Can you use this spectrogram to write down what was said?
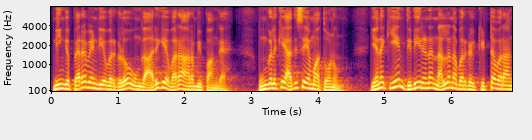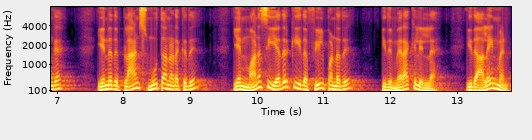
நீங்க பெற வேண்டியவர்களோ உங்க அருகே வர ஆரம்பிப்பாங்க. உங்களுக்கே அதிசயமா தோணும். எனக்கு ஏன் திடீரென நல்ல நபர்கள் கிட்ட வராங்க? என்னது பிளான் ஸ்மூத்தாக நடக்குது? என் மனசு எதற்கு இதை ஃபீல் பண்ணது? இது மிராக்கிள் இல்லை. இது அலைன்மெண்ட்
